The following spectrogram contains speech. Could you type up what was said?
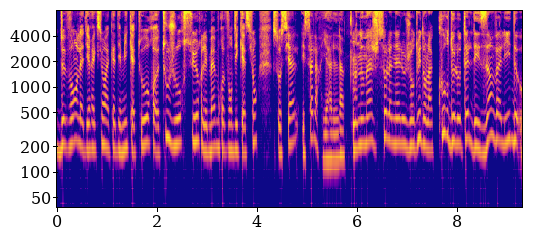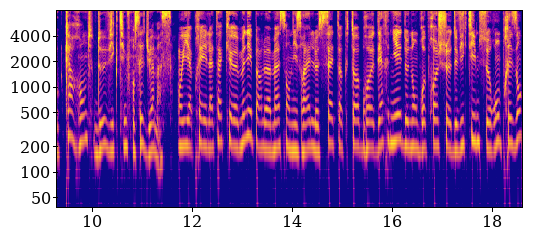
devant la direction académique à Tours, toujours sur les mêmes revendications sociales et salariales. Un hommage solennel aujourd'hui dans la cour de l'hôtel des Invalides aux 42 victimes françaises du Hamas. Oui, après l'attaque menée par le Hamas en Israël le 7 octobre dernier, de nombreux proches de victimes seront présents,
